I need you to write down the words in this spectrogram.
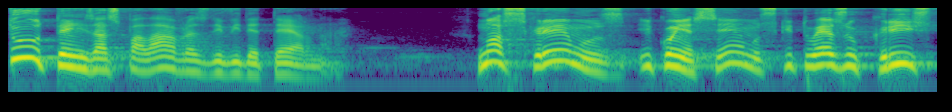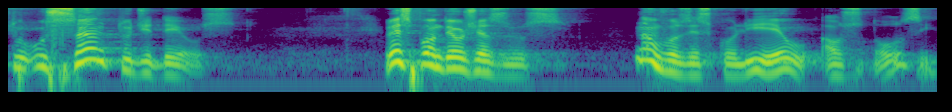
Tu tens as palavras de vida eterna. Nós cremos e conhecemos que tu és o Cristo, o Santo de Deus. Respondeu Jesus: Não vos escolhi eu aos doze?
